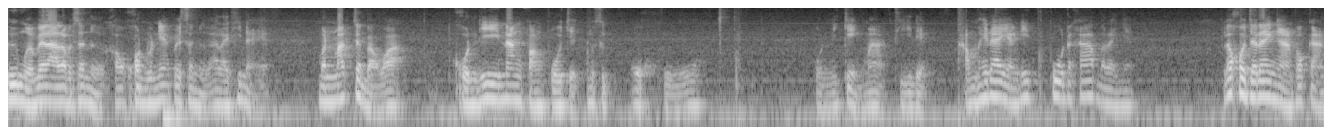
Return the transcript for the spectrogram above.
คือเหมือนเวลาเราไปเสนอเขาคนคนนี้ไปเสนออะไรที่ไหน มันมักจะแบบว่า คนที่นั่งฟังโปรเจกต์รู้สึกโอ้โหคนนี้เก่งมากทีเด็ดทำให้ได้อย่างที่พูดนะครับอะไรเงี้ย แล้วคนจะได้งานเพราะการ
